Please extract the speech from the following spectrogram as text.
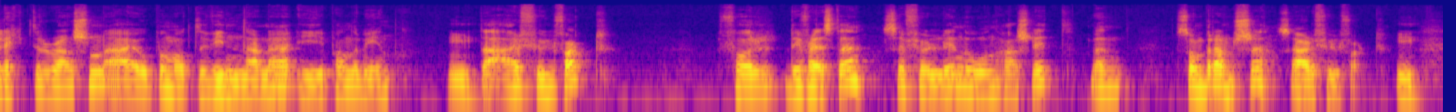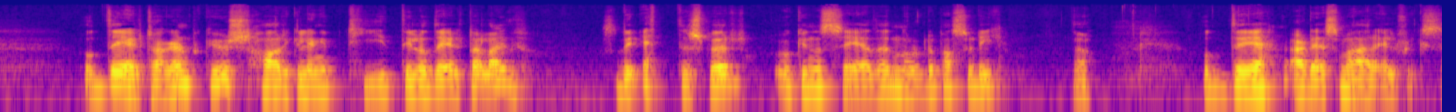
Elektrobransjen er jo på en måte vinnerne i pandemien. Mm. Det er full fart for de fleste. Selvfølgelig, noen har slitt, men som bransje så er det full fart. Mm. Og deltakeren på kurs har ikke lenger tid til å delta live. Så de etterspør å kunne se det når det passer de. Ja. Og det er det som er Elflix.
